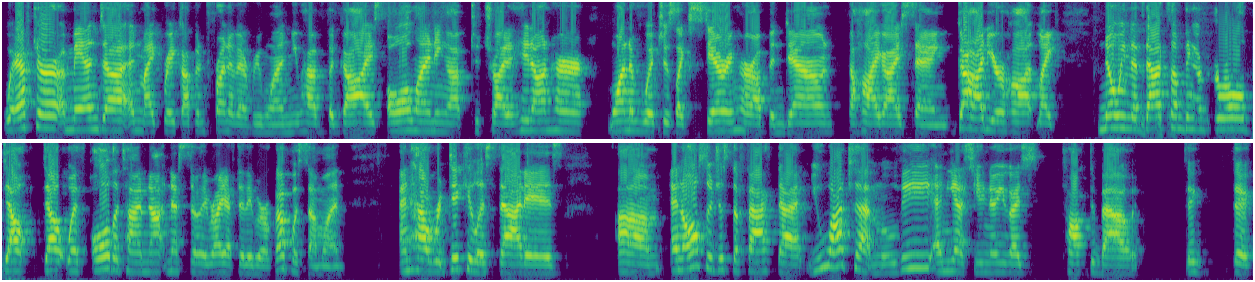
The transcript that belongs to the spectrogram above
where after Amanda and Mike break up in front of everyone, you have the guys all lining up to try to hit on her. One of which is like staring her up and down. The high guys saying, "God, you're hot!" Like knowing that that's something a girl dealt dealt with all the time, not necessarily right after they broke up with someone, and how ridiculous that is. Um, and also just the fact that you watch that movie, and yes, you know, you guys talked about the the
